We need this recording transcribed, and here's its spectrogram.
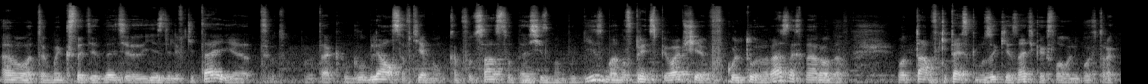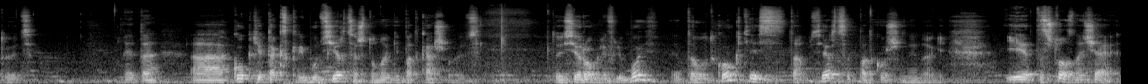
Вот. Мы, кстати, знаете, ездили в Китай, я вот, так углублялся в тему конфуцианства, даосизма, буддизма, ну, в принципе, вообще в культуры разных народов. Вот там в китайском языке, знаете, как слово «любовь» трактуется? Это а, когти так скребут сердце, что ноги подкашиваются. То есть иероглиф «любовь» – это вот когти, там сердце, подкошенные ноги. И это что означает?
